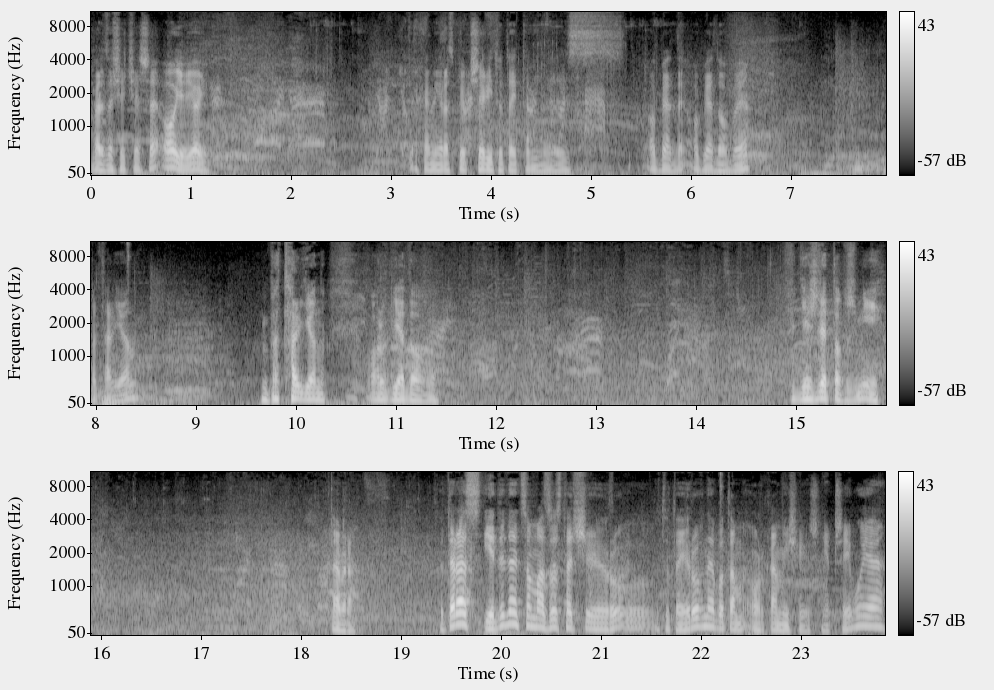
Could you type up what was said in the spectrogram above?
Bardzo się cieszę. Oj, oj. Trochę mi rozpieprzyli tutaj ten y, obiad, obiadowy batalion. Batalion obiadowy. Nieźle to brzmi. Dobra. To teraz jedyne co ma zostać ró- tutaj równe, bo tam orkami się już nie przejmuje.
